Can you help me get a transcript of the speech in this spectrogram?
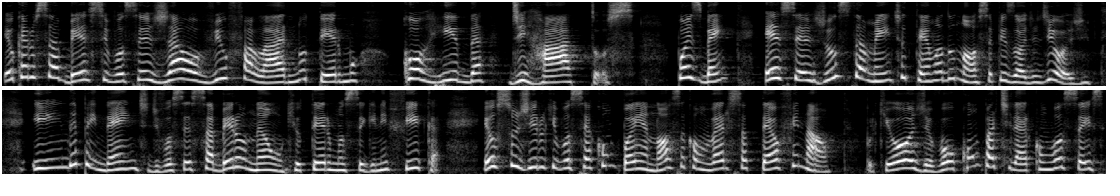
Eu quero saber se você já ouviu falar no termo corrida de ratos. Pois bem, esse é justamente o tema do nosso episódio de hoje. E independente de você saber ou não o que o termo significa, eu sugiro que você acompanhe a nossa conversa até o final porque hoje eu vou compartilhar com vocês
